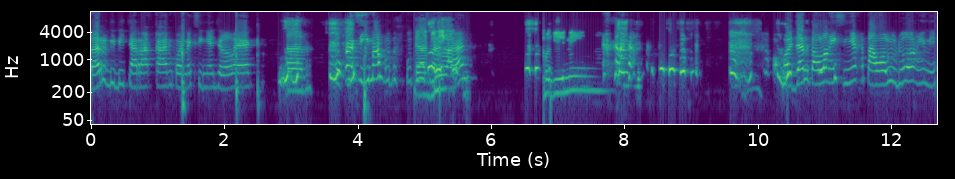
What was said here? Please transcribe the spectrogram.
Baru dibicarakan koneksinya jelek. keluar. Bukan si Imam putus-putus Ya, gini lah. kan? begini. Ojan tolong isinya ketawa lu doang ini.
